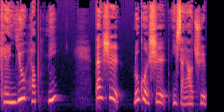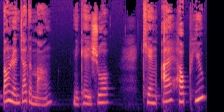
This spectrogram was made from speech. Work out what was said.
Can you help me? 但是如果是你想要去帮人家的忙，你可以说 Can I help you?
